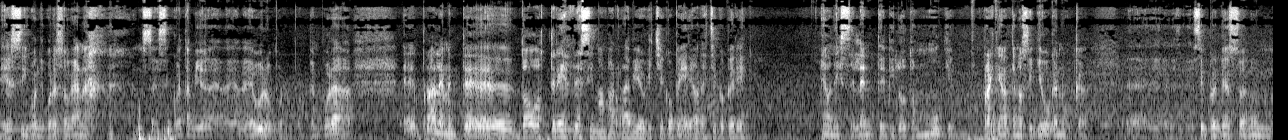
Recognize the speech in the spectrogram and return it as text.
es, y bueno, y por eso gana, no sé, 50 millones de, de euros por, por temporada. Eh, probablemente dos, tres décimas más rápido que Checo Pérez. Ahora Checo Pérez es un excelente piloto, muy, que prácticamente no se equivoca nunca. Eh, siempre pienso en, un,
